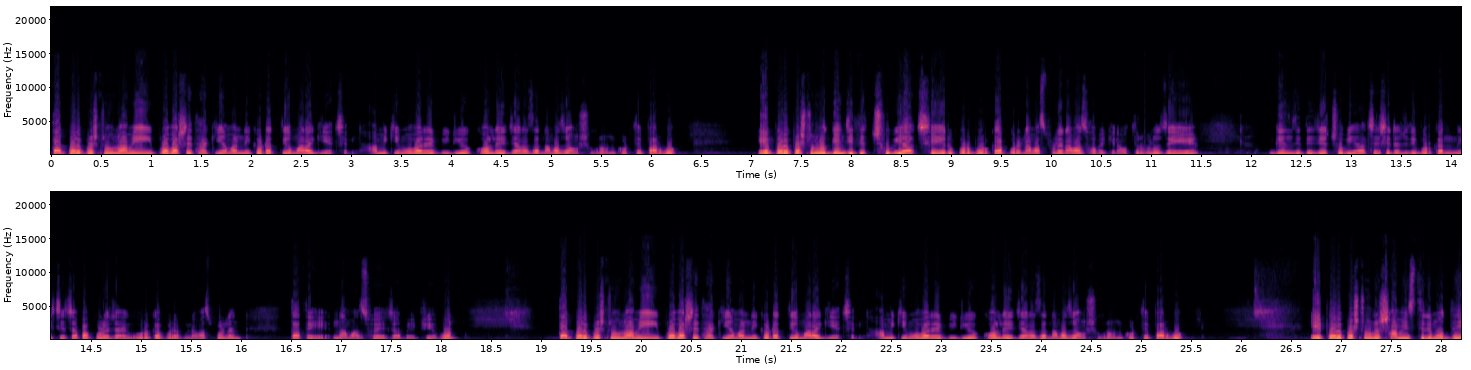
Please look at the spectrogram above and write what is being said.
তারপরে প্রশ্ন হলো, আমি প্রবাসে থাকি, আমার নিকটাত্মীয় মারা গিয়েছেন। আমি কি মোবাইলের ভিডিও কলে জানাজার নামাজে অংশগ্রহণ করতে পারব? এরপরে প্রশ্ন হলো, গেঞ্জিতে ছবি আছে, এর উপর বোরকা পরে নামাজ পড়লে নামাজ হবে কিনা? উত্তর হলো যে, গেঞ্জিতে যে ছবি আছে, সেটা যদি বোরকার নিচে চাপা পড়ে যায়, বোরকা পরে আপনি নামাজ পড়লেন, তাতে নামাজ হয়ে যাবে, প্রিয় বোন। তারপরে প্রশ্ন হলো, আমি প্রবাসে থাকি, আমার নিকটাত্মীয় মারা গিয়েছেন। আমি কি মোবাইলের ভিডিও কলে জানাজার নামাজে অংশগ্রহণ করতে পারব? এরপরে প্রশ্ন হলো, স্বামী স্ত্রীর মধ্যে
